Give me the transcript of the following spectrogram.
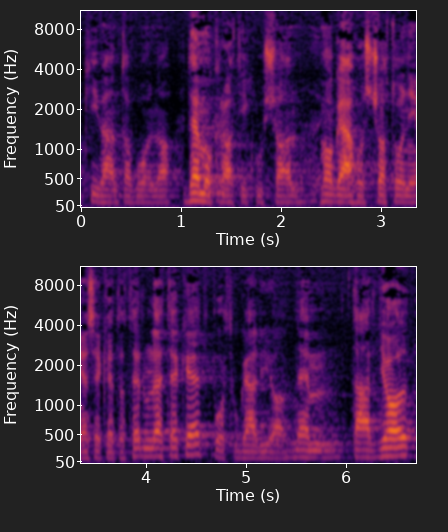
kívánta volna demokratikusan magához csatolni ezeket a területeket, Portugália nem tárgyal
